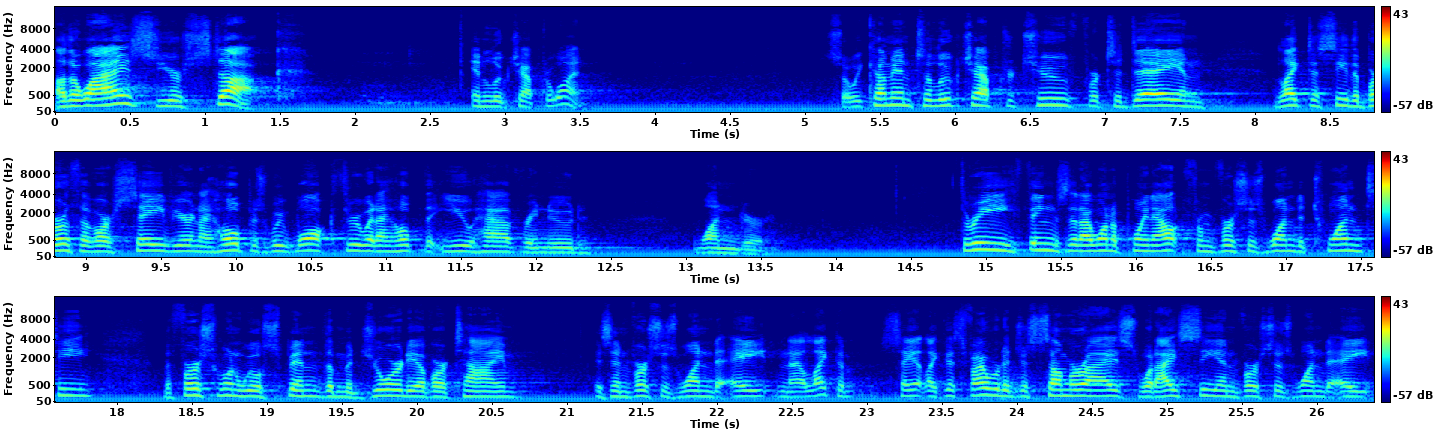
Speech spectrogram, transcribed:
Otherwise, you're stuck in Luke chapter 1. So we come into Luke chapter 2 for today, and I'd like to see the birth of our Savior. And I hope as we walk through it, I hope that you have renewed wonder. Three things that I want to point out from verses 1 to 20. The first one we'll spend the majority of our time is in verses 1 to 8. And I like to say it like this if I were to just summarize what I see in verses 1 to 8,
